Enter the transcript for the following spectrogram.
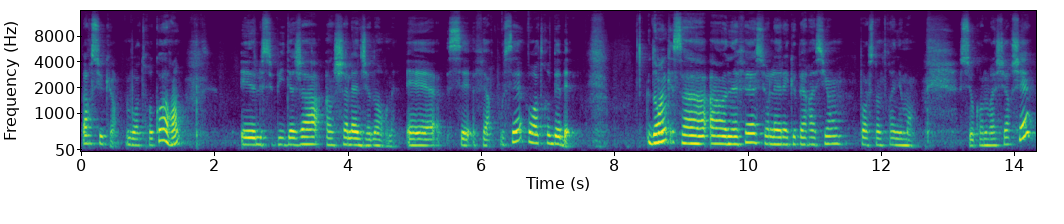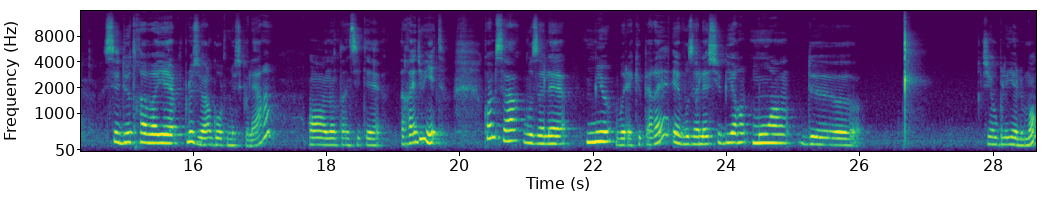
Parce que votre corps, hein, il subit déjà un challenge énorme et c'est faire pousser votre bébé. Donc, ça a un effet sur les récupérations post-entraînement. Ce qu'on va chercher, c'est de travailler plusieurs groupes musculaires en intensité réduite. Comme ça, vous allez mieux vous récupérer et vous allez subir moins de... J'ai oublié le mot.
